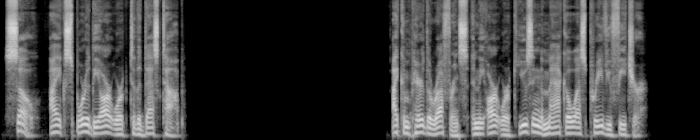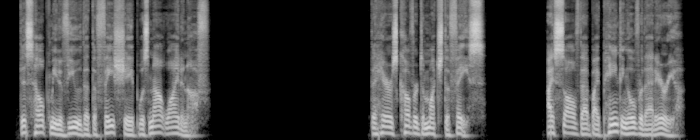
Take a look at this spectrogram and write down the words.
So, I exported the artwork to the desktop. I compared the reference and the artwork using the Mac OS Preview feature. This helped me to view that the face shape was not wide enough. The hairs covered too much the face. I solved that by painting over that area.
